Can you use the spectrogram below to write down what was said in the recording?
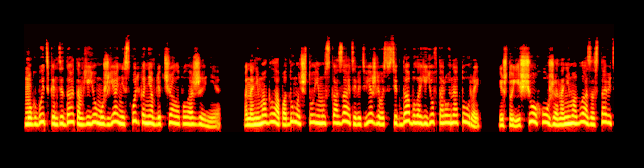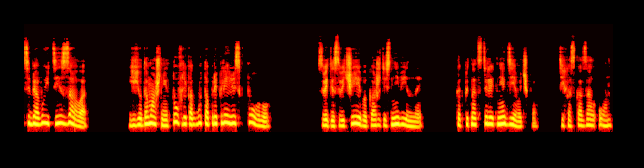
мог быть кандидатом в ее мужья, нисколько не облегчало положение. Она не могла подумать, что ему сказать, а ведь вежливость всегда была ее второй натурой. И что еще хуже, она не могла заставить себя выйти из зала. Ее домашние туфли как будто приклеились к полу. В свете свечей вы кажетесь невинной, как пятнадцатилетняя девочка, — тихо сказал он.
